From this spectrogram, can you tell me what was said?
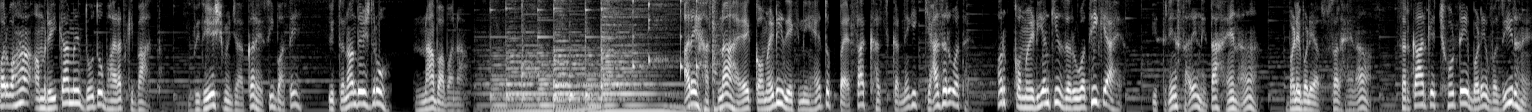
पर वहाँ अमेरिका में दो दो भारत की बात, विदेश में जाकर ऐसी बातें, इतना देशद्रोह, ना बाबा ना। अरे हंसना है, कॉमेडी देखनी है तो पैसा खर्च करने की क्या ज़रूरत है? और कॉमेडियन की ज़रूरत ही क्या है? इतने सारे नेता हैं ना बड़े बड़े अफसर हैं ना, सरकार के छोटे बड़े वज़ीर हैं,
